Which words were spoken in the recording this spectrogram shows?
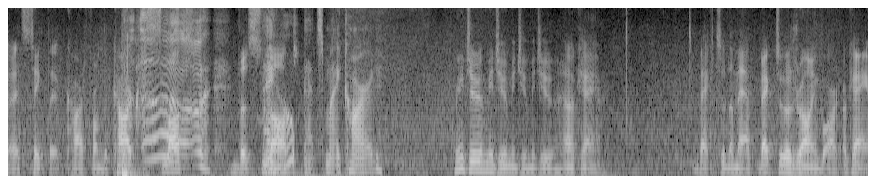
Let's take the card from the card slot. Oh, the slot. I hope that's my card. Me too, me too, me too, me too. Okay. Back to the map, back to the drawing board. Okay.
